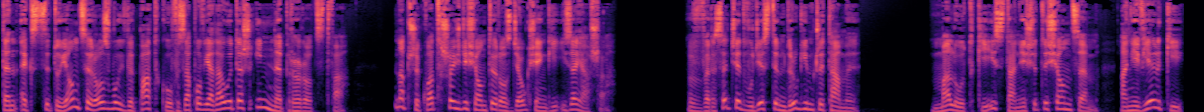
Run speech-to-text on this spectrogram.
Ten ekscytujący rozwój wypadków zapowiadały też inne proroctwa – na przykład 60 rozdział Księgi Izajasza. W wersecie 22 czytamy Malutki stanie się tysiącem, a niewielki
